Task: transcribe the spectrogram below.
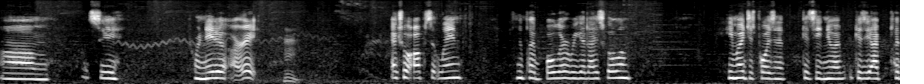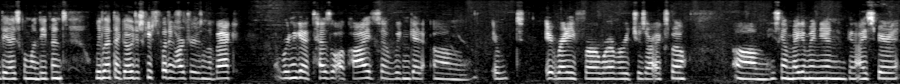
Um, let's see. Tornado. All right. Hmm. Actual opposite lane. He's gonna play bowler. We got ice golem. He might just poison it because he knew I because I played the ice golem on defense. We let that go. Just keep splitting archers in the back. We're gonna get a Tesla up high so we can get um it, it ready for wherever we choose our expo. Um, he's gonna Mega Minion, gonna Ice Spirit.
